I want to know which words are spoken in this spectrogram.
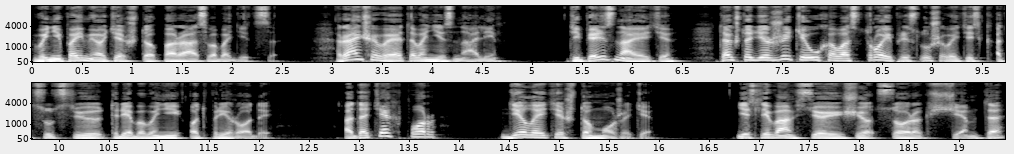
вы не поймете, что пора освободиться. Раньше вы этого не знали. Теперь знаете, так что держите ухо востро и прислушивайтесь к отсутствию требований от природы. А до тех пор делайте, что можете. Если вам все еще 40 с чем-то,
